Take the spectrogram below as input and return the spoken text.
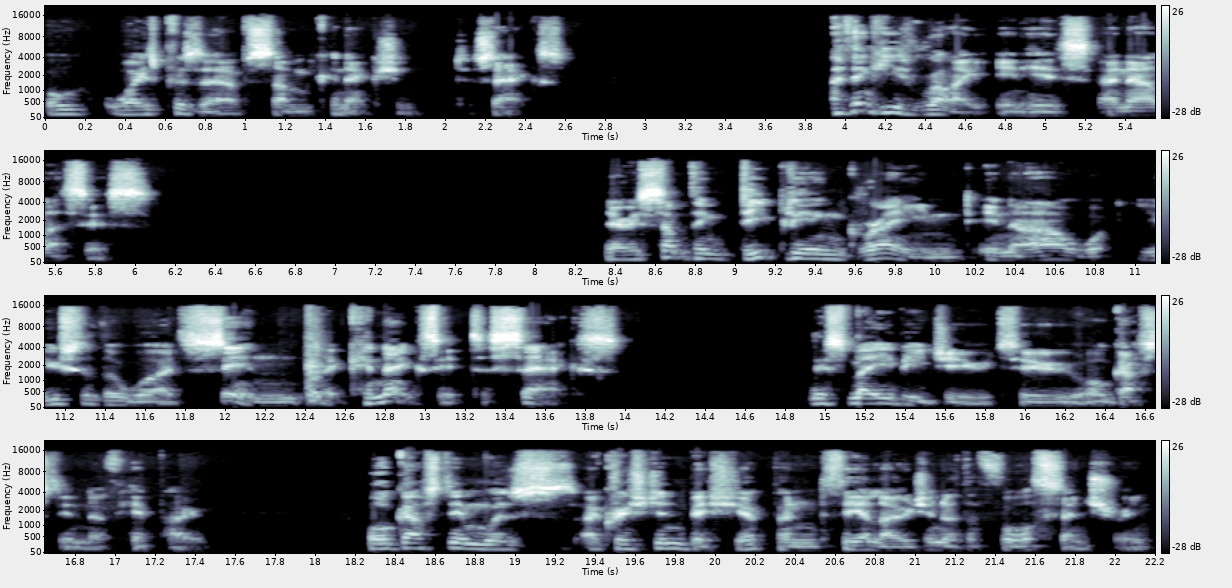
always preserves some connection to sex. I think he's right in his analysis there is something deeply ingrained in our use of the word sin that connects it to sex. This may be due to Augustine of Hippo. Augustine was a Christian bishop and theologian of the fourth century.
